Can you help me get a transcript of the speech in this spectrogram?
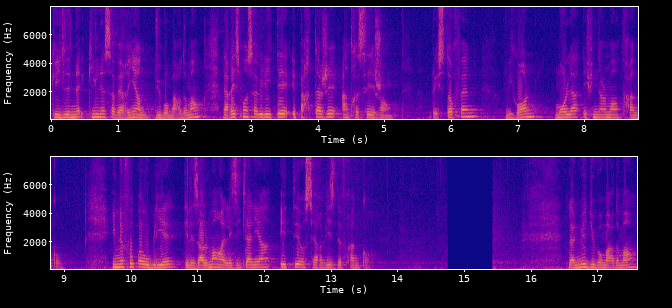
qu'il ne, savait rien du bombardement, la responsabilité est partagée entre ces gens, Richthofen, Bigon, Mola et finalement Franco. Il ne faut pas oublier que les Allemands et les Italiens étaient au service de Franco. La nuit du bombardement,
